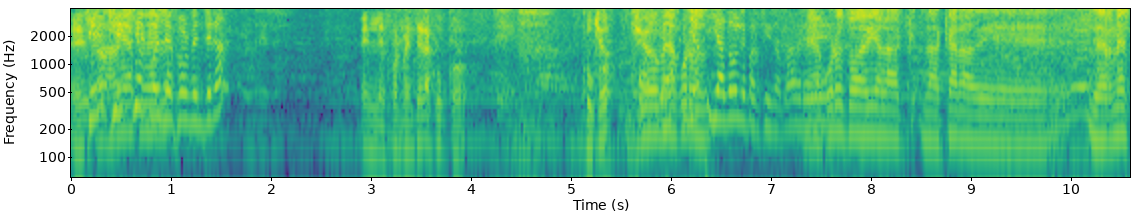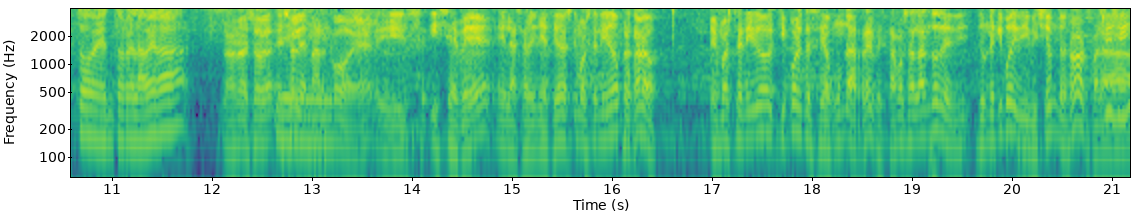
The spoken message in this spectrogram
Eh, ¿Quién, no, quién- había quién que fue el de Formentera? El de Formentera, Cuco. Cuco. Yo, yo me acuerdo, Y a, doble partido, madre. me acuerdo todavía la, la cara de, de Ernesto en Torrelavega. No, no, eso, eso Eh, le marcó, ¿eh? Y, se- y se ve en las alineaciones que hemos tenido, pero claro, hemos tenido equipos de segunda red. Estamos hablando de, de un equipo de división de honor para, Sí, sí.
